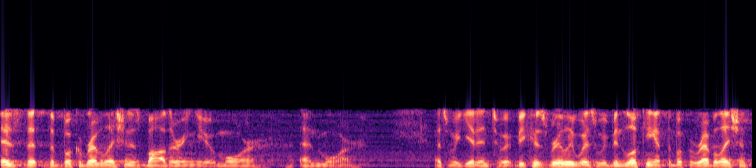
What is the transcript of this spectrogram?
is that the book of Revelation is bothering you more and more as we get into it. Because really, as we've been looking at the book of Revelation,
